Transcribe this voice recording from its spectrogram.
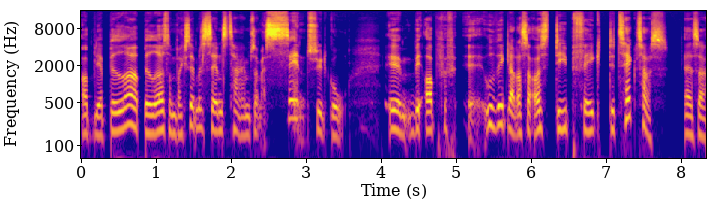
og bliver bedre og bedre, som for eksempel SenseTime, som er sindssygt god, øh, op, øh, udvikler der sig også deepfake detectors. Altså,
